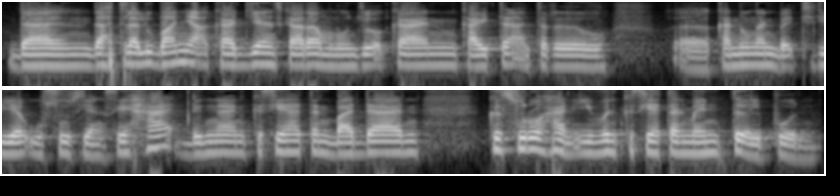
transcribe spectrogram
Dan dah terlalu banyak kajian sekarang menunjukkan kaitan antara uh, kandungan bakteria usus yang sihat dengan kesihatan badan keseluruhan, even kesihatan mental pun.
